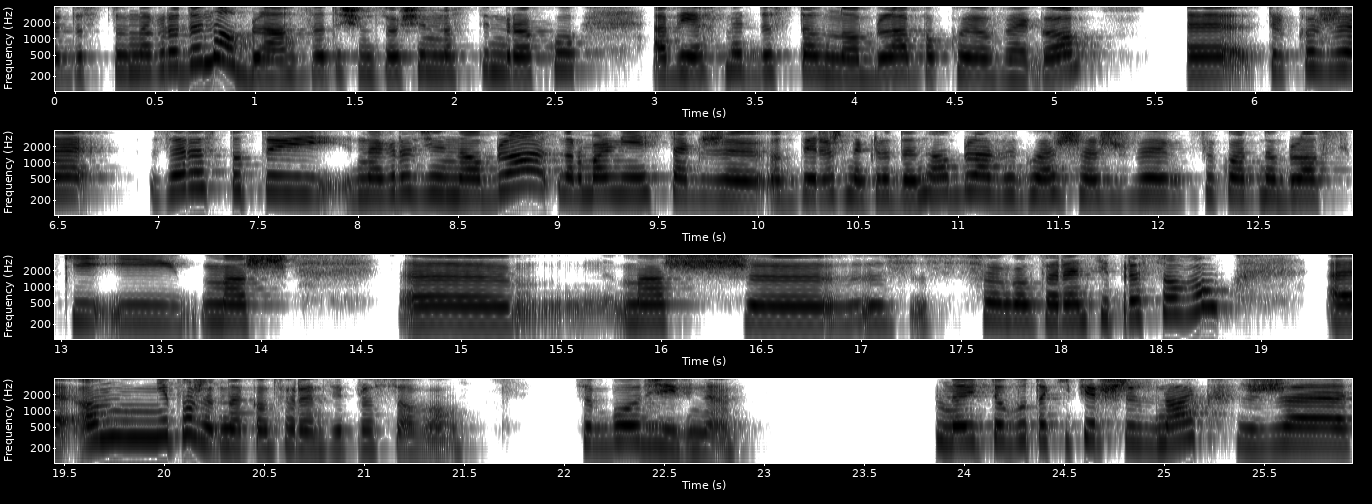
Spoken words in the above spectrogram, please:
y, dostał Nagrodę Nobla w 2018 roku. Abiy Ahmed dostał Nobla pokojowego, y, tylko że zaraz po tej Nagrodzie Nobla normalnie jest tak, że odbierasz Nagrodę Nobla, wygłaszasz wy, wykład noblowski i masz y, masz swoją konferencję prasową. On nie poszedł na konferencję prasową, co było dziwne. No i to był taki pierwszy znak, że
